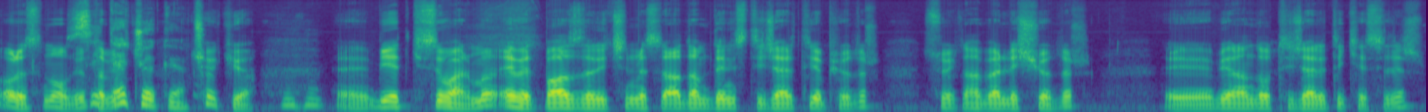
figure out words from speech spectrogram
orası ne oluyor? Site Tabii, çöküyor. Çöküyor. Hı hı. E, bir etkisi var mı? Evet bazıları için mesela adam deniz ticareti yapıyordur. Sürekli haberleşiyordur e, bir anda o ticareti kesilir.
